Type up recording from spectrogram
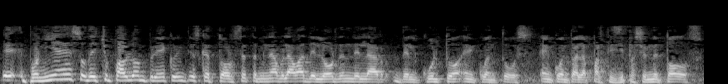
eh, ponía eso, de hecho Pablo en 1 Corintios 14 también hablaba del orden del culto en cuanto, en cuanto a la participación de todos.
